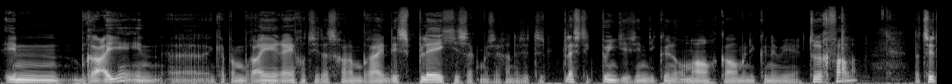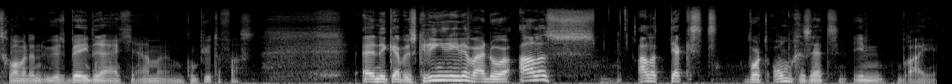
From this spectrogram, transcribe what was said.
in braille. In, eh, ik heb een braille regeltje, dat is gewoon een braille displaytje, zou ik maar zeggen. Er zitten plastic puntjes in, die kunnen omhoog komen en die kunnen weer terugvallen. Dat zit gewoon met een USB-draadje aan mijn computer vast. En ik heb een screenreader waardoor alles, alle tekst wordt omgezet in braille.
